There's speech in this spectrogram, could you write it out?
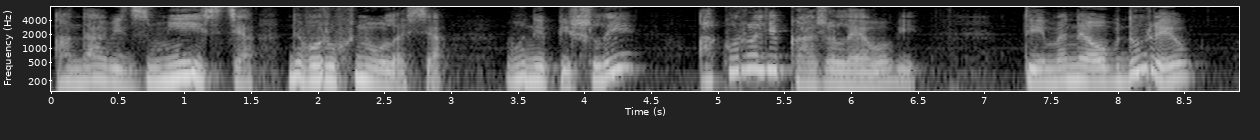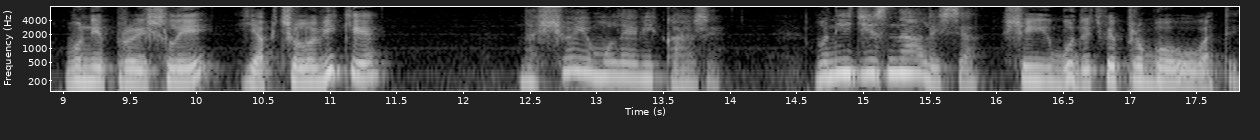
а навіть з місця не ворухнулася. Вони пішли, а король і каже Левові Ти мене обдурив. Вони пройшли, як чоловіки. На що йому Леві каже? Вони дізналися, що їх будуть випробовувати.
